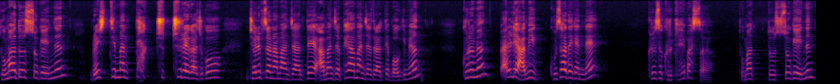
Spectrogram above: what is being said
도마토 속에 있는 레시틴만 딱 추출해 가지고 전립선암 환자한테 암 환자 폐암 환자들한테 먹이면 그러면 빨리 암이 고사되겠네. 그래서 그렇게 해봤어요. 도마토 속에 있는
